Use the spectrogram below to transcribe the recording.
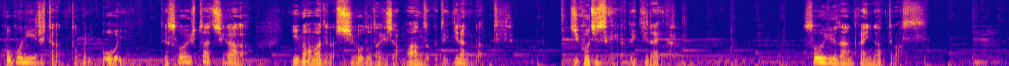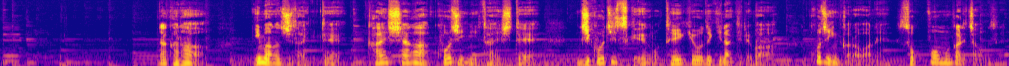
ここにいる人が特に多い。で、そういう人たちが今までの仕事だけじゃ満足できなくなっている。自己実現ができないから。そういう段階になってます。だから今の時代って会社が個人に対して自己実現を提供できなければ個人からはねそっぽを向かれちゃうんですね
